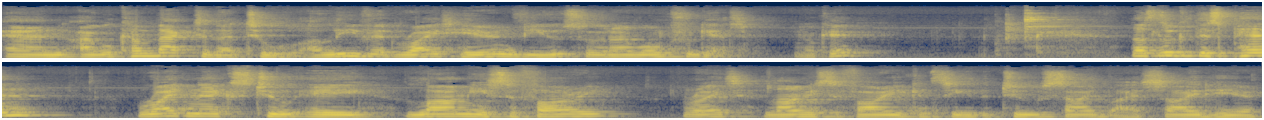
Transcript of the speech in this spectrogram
and I will come back to that tool. I'll leave it right here in view so that I won't forget. Okay. Let's look at this pen right next to a Lamy Safari, right? Lamy Safari, you can see the two side by side here.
